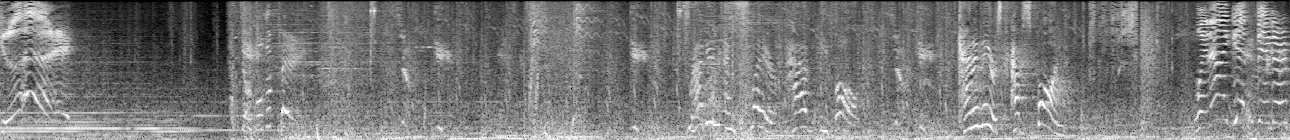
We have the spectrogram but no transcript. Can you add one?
Good! Double the pain! Dragon and Slayer have evolved. Cannoneers have spawned. When I get bigger,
